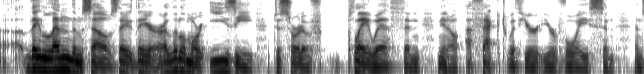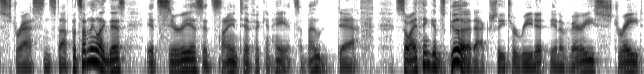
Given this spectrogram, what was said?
Uh, they lend themselves. They they are a little more easy to sort of play with and you know affect with your your voice and and stress and stuff but something like this it's serious it's scientific and hey it's about death so i think it's good actually to read it in a very straight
